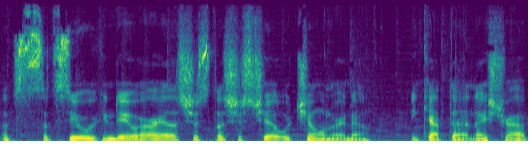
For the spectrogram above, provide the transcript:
let's let's see what we can do. Alright, let's just let's just chill. We're chilling right now. Incap that. Nice trap.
